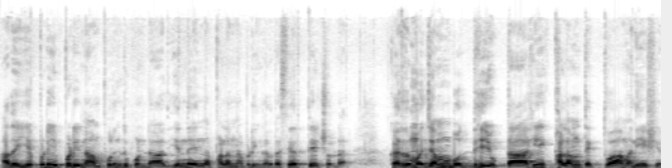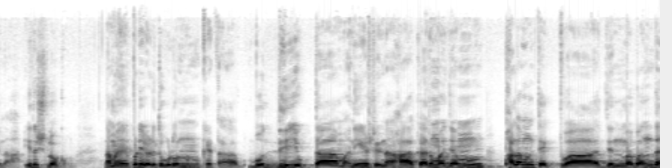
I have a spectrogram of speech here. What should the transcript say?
அதை எப்படி எப்படி நாம் புரிந்து கொண்டால் என்ன என்ன பலன் அப்படிங்கிறத சேர்த்தே சொல்றார். கர்மஜம் புத்தியுக்தாகி பலம் தெக்துவா மனிஷினா. இது ஸ்லோகம். நம்ம எப்படி எடுத்துக்கிடணும்னு கேட்டால் புத்தியுக்தா மனிஷினா கர்மஜம் பலம் தெக்துவா ஜென்மபந்த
